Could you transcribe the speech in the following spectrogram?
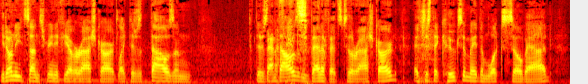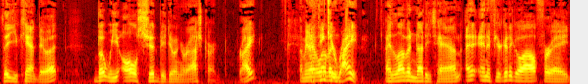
you don't need sunscreen if you have a rash guard. Like there's a thousand, there's Benefits. a thousand benefits to the rash guard. It's just that kooks have made them look so bad that you can't do it. But we all should be doing a rash guard, right? I mean, I, I think love you're a- right. I love a nutty tan, A- and if you're going to go out for a,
